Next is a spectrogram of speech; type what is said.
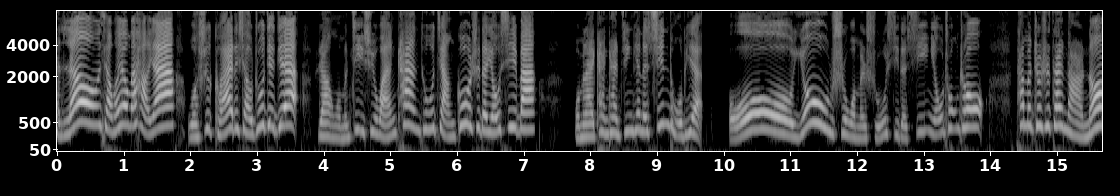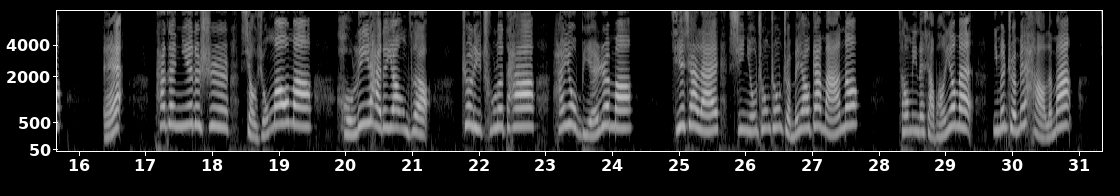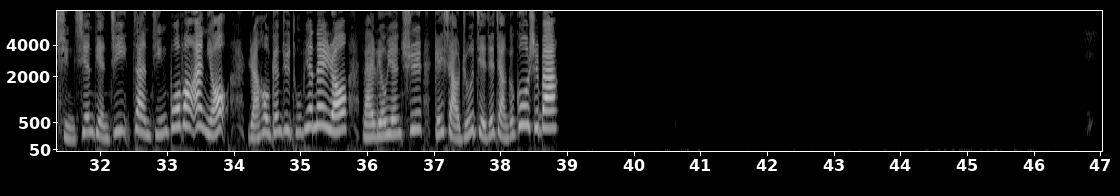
Hello，小朋友们好呀！我是可爱的小猪姐姐，让我们继续玩看图讲故事的游戏吧。我们来看看今天的新图片哦，又是我们熟悉的犀牛冲冲。他们这是在哪儿呢？哎，他在捏的是小熊猫吗？好厉害的样子！这里除了他还有别人吗？接下来犀牛冲冲准备要干嘛呢？聪明的小朋友们。你们准备好了吗？请先点击暂停播放按钮，然后根据图片内容来留言区给小竹姐姐讲个故事吧。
